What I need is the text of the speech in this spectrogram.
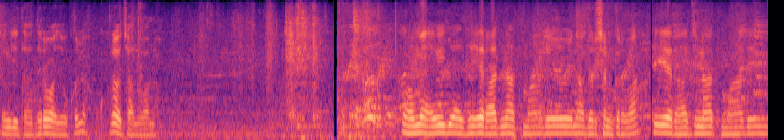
સંગીતા દરવાજો ખોલો ખોલો, ચાલો, હાલો. તો અમે આવી ગયા છીએ રાજનાથ મહાદેવના દર્શન કરવા. તે રાજનાથ મહાદેવ.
